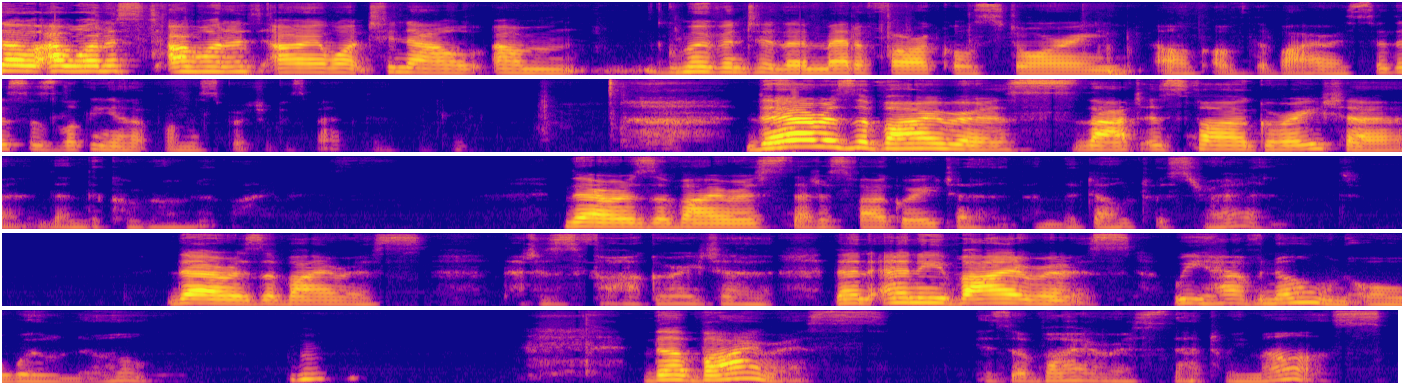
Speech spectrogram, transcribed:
So I want to, I want to, I want to now um, move into the metaphorical story of, of the virus. So this is looking at it from a spiritual perspective. Okay. There is a virus that is far greater than the coronavirus. There is a virus that is far greater than the Delta strand. There is a virus that is far greater than any virus we have known or will know. The virus is a virus that we mask.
